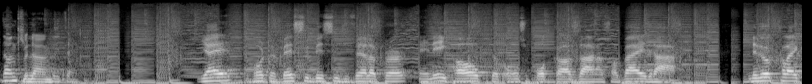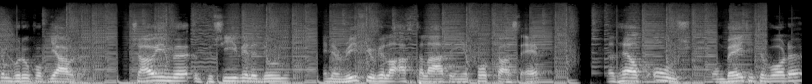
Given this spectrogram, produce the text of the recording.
Dank je Bedankt. Wel, Jij wordt de beste business developer en ik hoop dat onze podcast daaraan zal bijdragen. En dan wil ik gelijk een beroep op jou doen. Zou je me een plezier willen doen en een review willen achterlaten in je podcast app? Dat helpt ons om beter te worden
